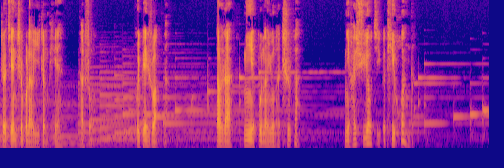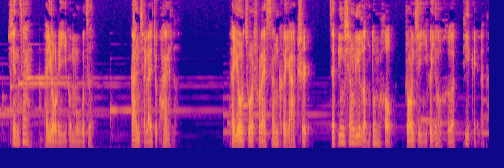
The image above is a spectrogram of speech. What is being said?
这坚持不了一整天，他说，会变软的。当然，你也不能用它吃饭，你还需要几个替换的。现在他有了一个模子，干起来就快了。他又做出来三颗牙齿，在冰箱里冷冻后装进一个药盒，递给了他。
